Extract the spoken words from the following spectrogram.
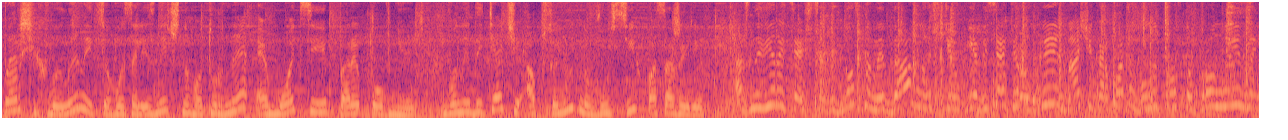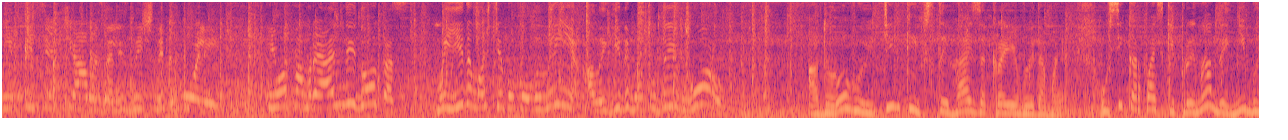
перші хвилини цього залізничного турне емоції переповнюють. Вони дитячі абсолютно в усіх пасажирів. Аж не віриться, що відносно недавно, ще у 50-ті роки, наші Карпати були просто пронизані тисячами залізничних колій. І от вам реальний доказ. Ми їдемо ще по полонині, але їдемо туди вгору. А дорогою тільки й встигай за краєвидами. Усі карпатські принади, ніби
